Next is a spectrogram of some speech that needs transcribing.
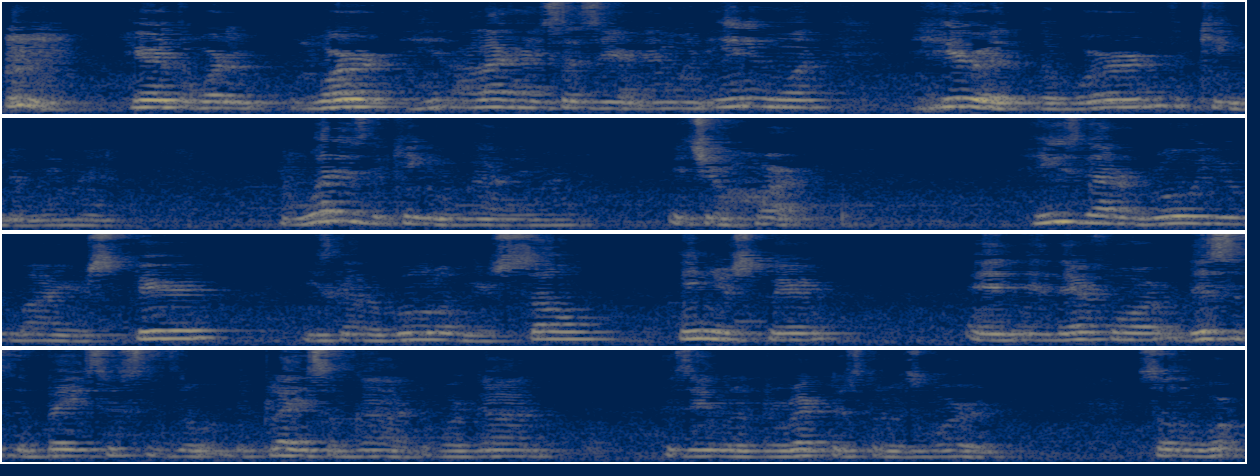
heareth the word of word, I like how he says here, and when anyone heareth the word of the kingdom, amen. And what is the kingdom of God, amen? It's your heart. He's got to rule you by your spirit. He's got to rule over your soul, in your spirit. And, and therefore, this is the base, this is the, the place of God, where God is able to direct us through his word. So the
